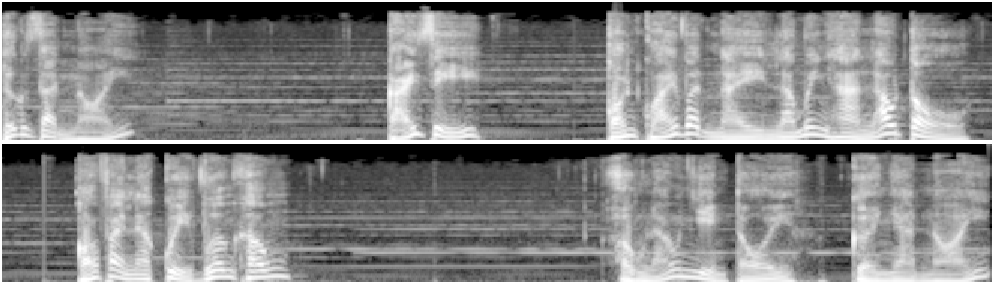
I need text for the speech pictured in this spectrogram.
tức giận nói. Cái gì? Con quái vật này là Minh Hà lão tổ. Có phải là quỷ vương không? Ông lão nhìn tôi, cười nhạt nói.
